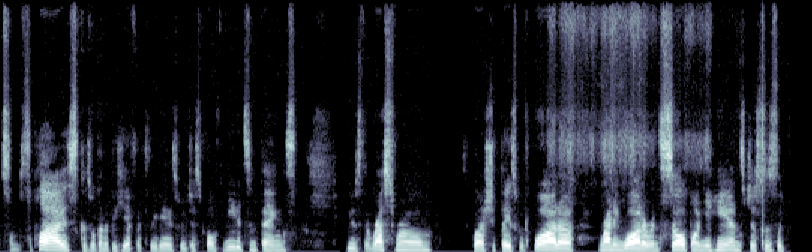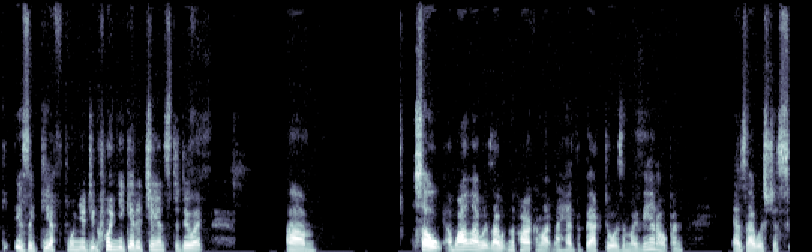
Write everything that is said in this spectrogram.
some supplies because we're going to be here for three days. We just both needed some things. Use the restroom, splash your face with water, running water and soap on your hands, just as a is a gift when you do when you get a chance to do it. Um, so while I was out in the parking lot and I had the back doors of my van open, as I was just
